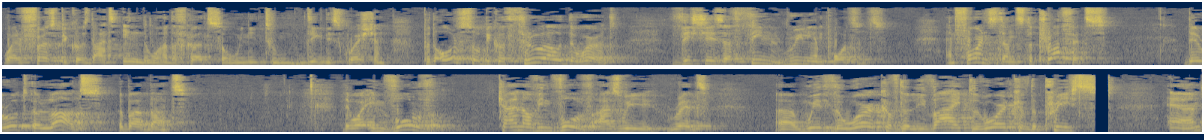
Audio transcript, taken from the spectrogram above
Well, first because that's in the Word of God, so we need to dig this question. But also because throughout the Word, this is a theme really important. And for instance, the prophets, they wrote a lot about that. They were involved, kind of involved, as we read, uh, with the work of the Levite, the work of the priests. And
